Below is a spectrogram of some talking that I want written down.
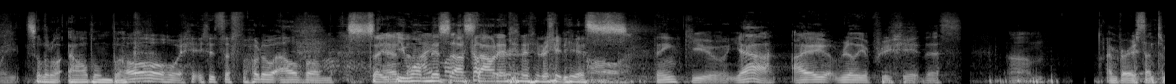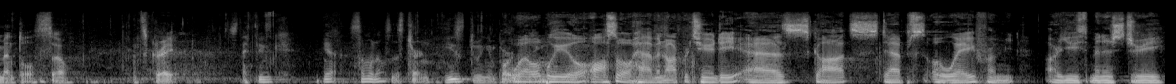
Wait. It's a little album book. Oh, it is a photo album. so and you won't I'm miss us down in, in Radius. Oh, thank you. Yeah, I really appreciate this. Um, I'm very sentimental, so it's great. I think, yeah, someone else's turn. He's doing important Well, things. we'll also have an opportunity as Scott steps away from our youth ministry.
